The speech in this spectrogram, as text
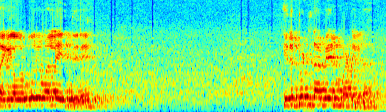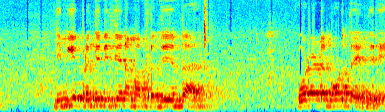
ತೆಗೆಯೋವರೆಗೂ ಅಲ್ಲೇ ಇದ್ದೀರಿ. ಇದು ಬಿಟ್ಟು ನಾವೇನು ಮಾಡಿಲ್ಲ. ನಿಮಗೆ ಪ್ರತಿನಿತ್ಯ ನಮ್ಮ ಪ್ರತಿಯಿಂದ ಓಡಾಟ ನೋಡ್ತಾ ಇದ್ದೀರಿ,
